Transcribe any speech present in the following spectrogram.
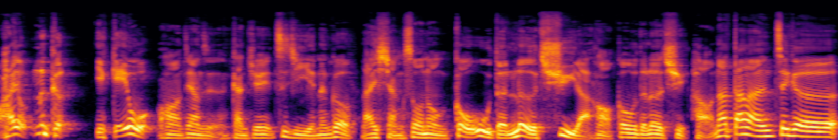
还有那个。也给我哈，这样子感觉自己也能够来享受那种购物的乐趣啊哈，购物的乐趣。好，那当然这个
